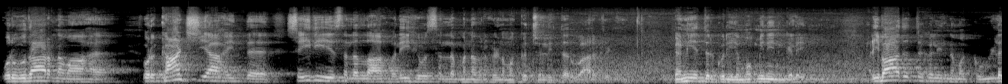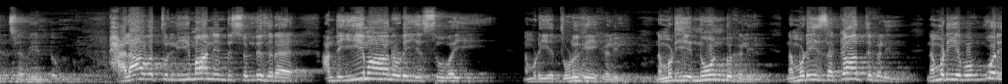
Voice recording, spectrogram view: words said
ஒரு உதாரணமாக ஒரு காட்சியாக இந்த செய்தியை செல்லல்லாஹ் அலைஹி வசல்லம் மன்னவர்கள் நமக்கு சொல்லித் தருவார்கள். கண்ணியத்திற்குரிய முஃமினீன்களே இபாதத்துகளில் நமக்கு உள்ளச்ச வேண்டும். ஹலாவத்துல் ஈமான் என்று சொல்லுகிற அந்த ஈமானுடைய சுவை நம்முடைய தொழுகைகளில் நம்முடைய நோன்புகளில் நம்முடைய சக்காத்துகளில் நம்முடைய ஒவ்வொரு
